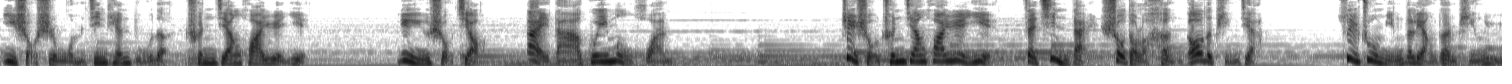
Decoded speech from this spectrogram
一首是我们今天读的《春江花月夜》，另一首叫《待答归梦还》。这首《春江花月夜》在近代受到了很高的评价，最著名的两段评语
